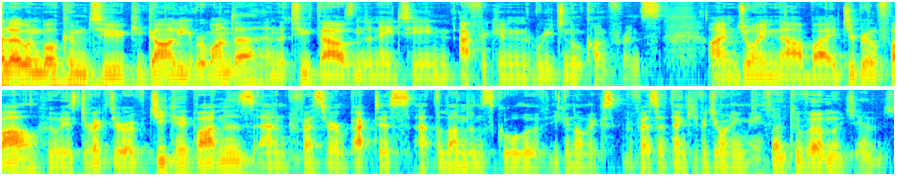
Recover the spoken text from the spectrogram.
Hello and welcome to Kigali, Rwanda and the 2018 African Regional Conference. I'm joined now by Gibril Faal, who is Director of GK Partners and Professor in Practice at the London School of Economics. Professor, thank you for joining me. Thank you very much, James.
